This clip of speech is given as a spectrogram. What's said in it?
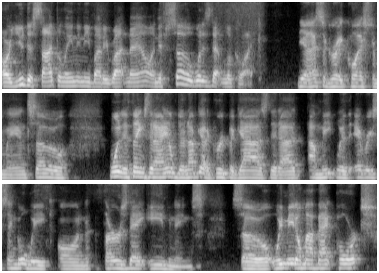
Are you discipling anybody right now? And if so, what does that look like? Yeah, that's a great question, man. So, one of the things that I am doing, I've got a group of guys that I, I meet with every single week on Thursday evenings. So we meet on my back porch.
